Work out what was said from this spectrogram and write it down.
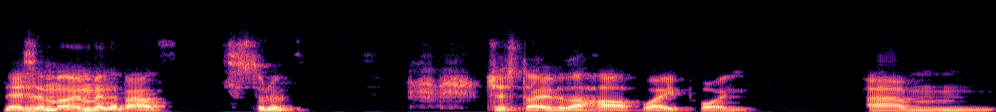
there's a moment about sort of just over the halfway point um,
